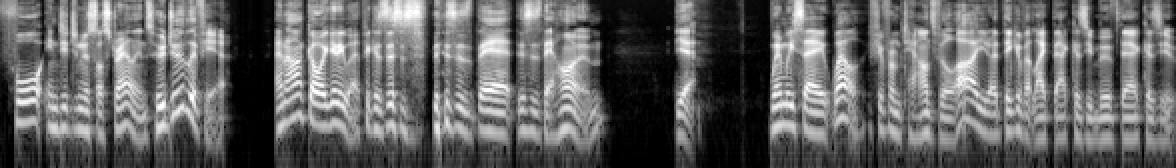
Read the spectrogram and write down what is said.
for indigenous Australians who do live here and aren't going anywhere because this is this is their this is their home. Yeah. When we say, well, if you're from Townsville, oh, you don't think of it like that because you moved there because you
